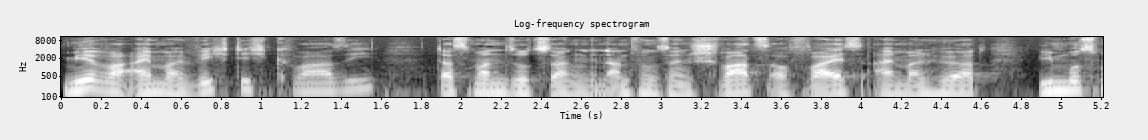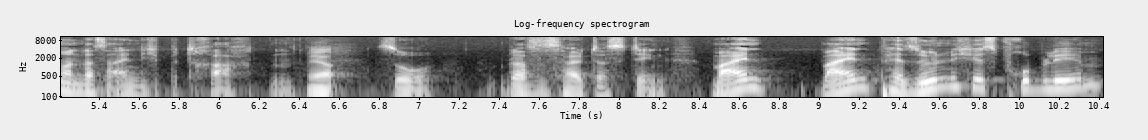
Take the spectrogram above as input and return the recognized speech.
mir war einmal wichtig quasi, dass man sozusagen in Anführungszeichen schwarz auf weiß einmal hört, wie muss man das eigentlich betrachten. Ja. So, das ist halt das Ding. Mein, mein persönliches Problem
